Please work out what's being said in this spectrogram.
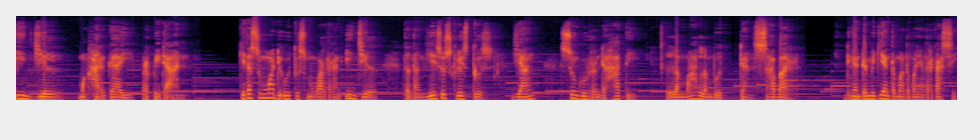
Injil menghargai perbedaan. Kita semua diutus mewartakan Injil tentang Yesus Kristus yang sungguh rendah hati, lemah lembut, dan sabar. Dengan demikian teman-teman yang terkasih,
